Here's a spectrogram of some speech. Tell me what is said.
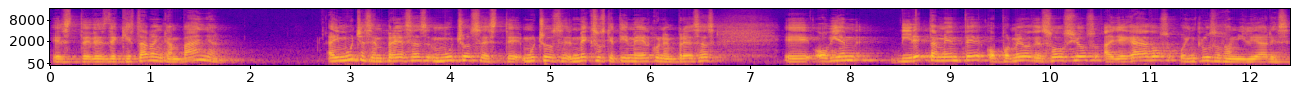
este, desde que estaba en campaña. Hay muchas empresas, muchos, este, muchos nexos que tiene él con empresas, eh, o bien directamente o por medio de socios, allegados o incluso familiares.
